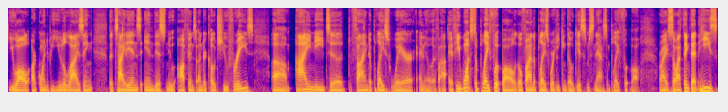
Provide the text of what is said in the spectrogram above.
you all are going to be utilizing the tight ends in this new offense under Coach Hugh Freeze. Um, I need to find a place where, you know, if I, if he wants to play football, go find a place where he can go get some snaps and play football, right? So I think that he's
